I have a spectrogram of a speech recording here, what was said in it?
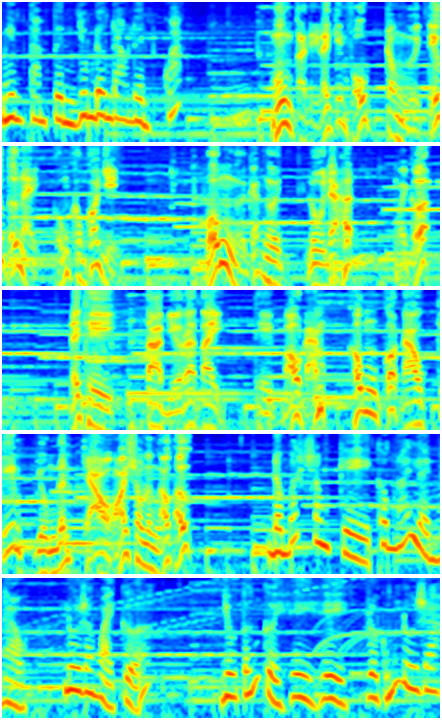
Nghiêm tam tinh dung đơn đau lên quát. Muốn ta đi lấy kiếm phổ trong người tiểu tử này cũng không có gì. Bốn người các ngươi lùi ra hết ngoài cửa. Để khi ta vừa ra tay Thì bảo đảm không có đao kiếm dùng đến chào hỏi sau lưng lão tử. Đồng Bách Song Kỳ không nói lời nào Lui ra ngoài cửa. Du Tấn cười hì hì rồi cũng lui ra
